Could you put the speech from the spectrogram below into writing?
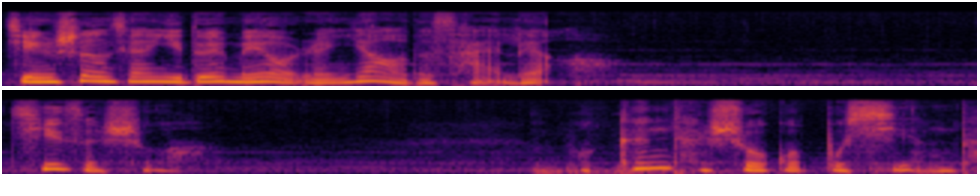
仅剩下一堆没有人要的材料。”妻子说。我跟他说过不行的，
